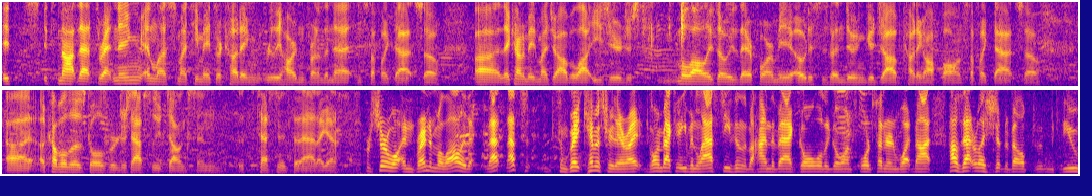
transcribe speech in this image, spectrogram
it's it's not that threatening unless my teammates are cutting really hard in front of the net and stuff like that. So uh, they kind of made my job a lot easier. Just Mullally's always there for me. Otis has been doing a good job cutting off ball and stuff like that. So uh, a couple of those goals were just absolute dunks, and it's a testament to that, I guess. For sure. Well, and Brendan Mullally, that, that that's some great chemistry there, right? Going back to even last season, the behind the back goal to go on Sports Center and whatnot. How's that relationship developed with you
